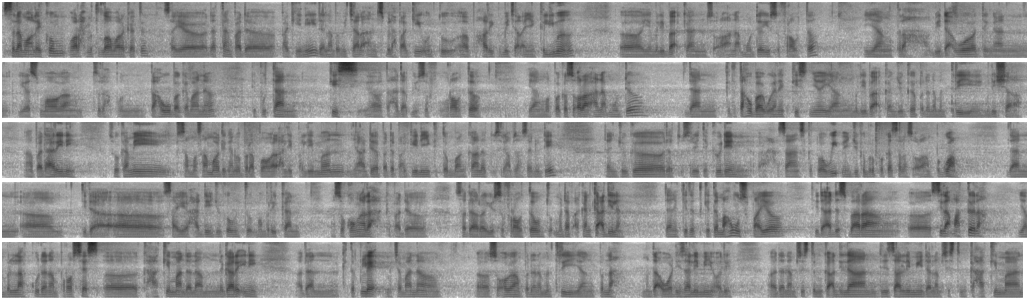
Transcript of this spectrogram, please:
Assalamualaikum warahmatullahi wabarakatuh. Saya datang pada pagi ini dalam pembicaraan sebelah pagi untuk uh, hari pembicaraan yang kelima uh, yang melibatkan seorang anak muda Yusuf Rauta yang telah didakwa dengan ya semua orang sudah pun tahu bagaimana liputan kes uh, terhadap Yusuf Rauta yang merupakan seorang anak muda dan kita tahu bagaimana kesnya yang melibatkan juga Perdana Menteri Malaysia uh, pada hari ini. So kami sama-sama dengan beberapa orang ahli parlimen yang ada pada pagi ini Ketua Bangkang Datuk Seri Hamzah Zainuddin dan juga Datuk Seri Tekuddin uh, Hassan Ketua WIP yang juga merupakan salah seorang peguam. Dan uh, tidak uh, saya hadir juga untuk memberikan sokongan lah kepada saudara Yusuf Rauta untuk mendapatkan keadilan. Dan kita kita mahu supaya tidak ada sebarang uh, silap mata lah yang berlaku dalam proses uh, kehakiman dalam negara ini dan kita pelik macam mana Uh, seorang Perdana Menteri yang pernah mendakwa dizalimi oleh uh, dalam sistem keadilan, dizalimi dalam sistem kehakiman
